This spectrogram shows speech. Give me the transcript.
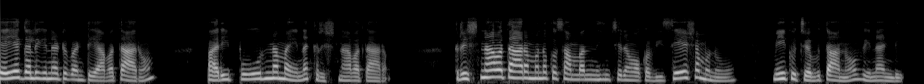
చేయగలిగినటువంటి అవతారం పరిపూర్ణమైన కృష్ణావతారం. కృష్ణావతారమునకు సంబంధించిన ఒక విశేషమును మీకు చెబుతాను వినండి.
